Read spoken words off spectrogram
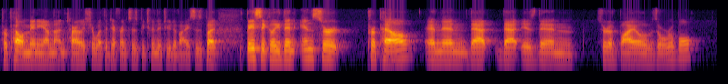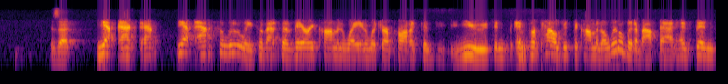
propel mini i'm not entirely sure what the difference is between the two devices but basically then insert propel and then that that is then sort of bioabsorbable. Is that yeah yeah absolutely. So that's a very common way in which our product is used and, and propel just to comment a little bit about that has been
